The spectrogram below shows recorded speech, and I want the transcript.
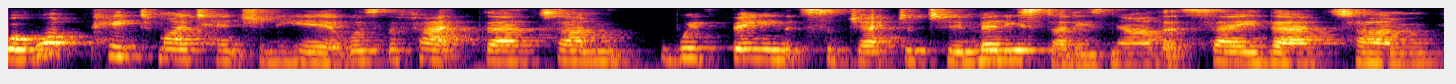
Well, what piqued my attention here was the fact that um, we've been subjected to many studies now that say that um,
